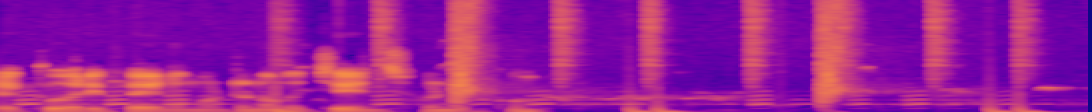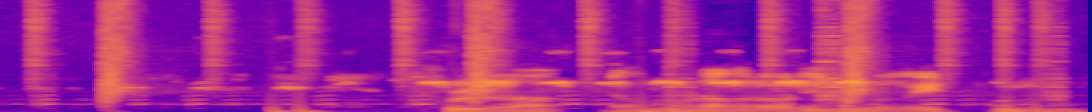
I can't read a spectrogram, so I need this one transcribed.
ரெக்கவரி ஃபைலை மட்டும் நம்ம சேஞ்ச் பண்ணியிருக்கோம் ஃபுல்லாக டவுன்லோட் ஆகிற வரையும் நம்ம வெயிட் பண்ணணும்.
